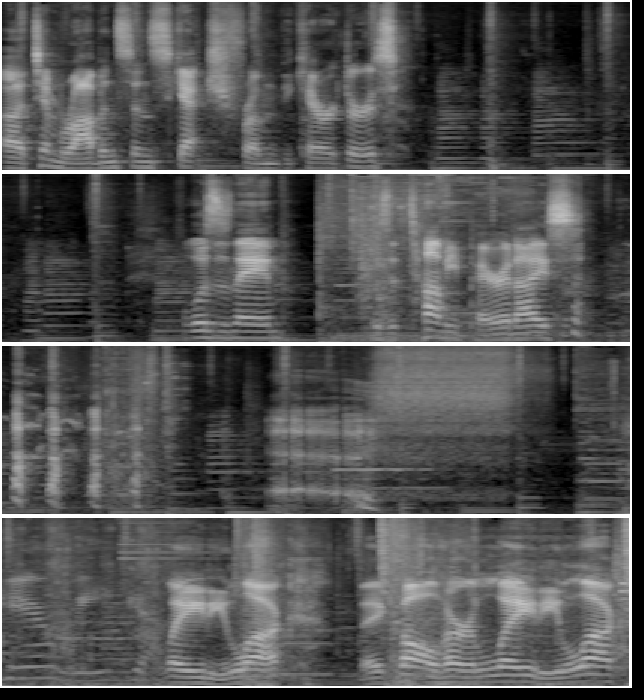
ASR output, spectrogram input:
uh, Tim Robinson sketch from the characters. what was his name? Was it Tommy Paradise? Here we go. Lady Luck. They call her Lady Luck.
